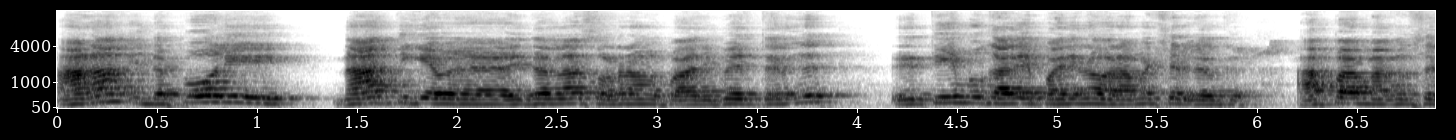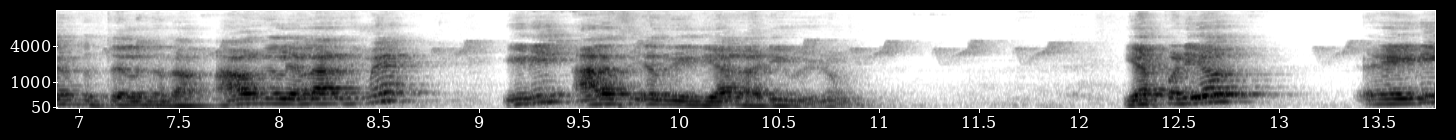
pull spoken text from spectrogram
ஆனால் இந்த போலி நாத்திக இதெல்லாம் சொல்கிறவங்க பாதி பேர் தெலுங்கு திமுகவே பதினோரு அமைச்சர்களுக்கு அப்பா மகன் சேர்த்து தெலுங்கு தான். அவர்கள் எல்லாருக்குமே இனி அரசியல் ரீதியாக அடி விழும். எப்படியோ இனி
